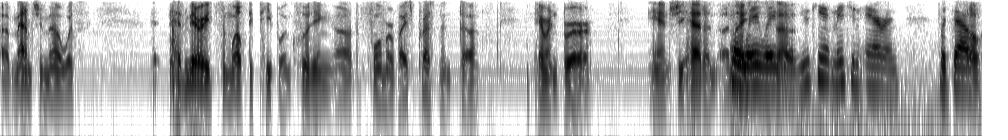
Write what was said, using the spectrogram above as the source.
Uh, Madame Jumel was had married some wealthy people, including uh, the former Vice President uh, Aaron Burr, and she had a, a oh, nice. wait, wait, uh, wait! You can't mention Aaron without oh.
